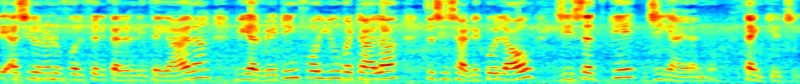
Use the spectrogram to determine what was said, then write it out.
ਤੇ ਅਸੀਂ ਉਹਨਾਂ ਨੂੰ ਫੁੱਲਫਿਲ ਕਰਨ ਲਈ ਤਿਆਰ ਹਾਂ we are waiting for you Batala ਤੁਸੀਂ ਸਾਡੇ ਕੋਲ ਆਓ ਜੀ ਸਦਕੇ ਜੀ ਆਇਆਂ ਨੂੰ ਥੈਂਕ ਯੂ ਜੀ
